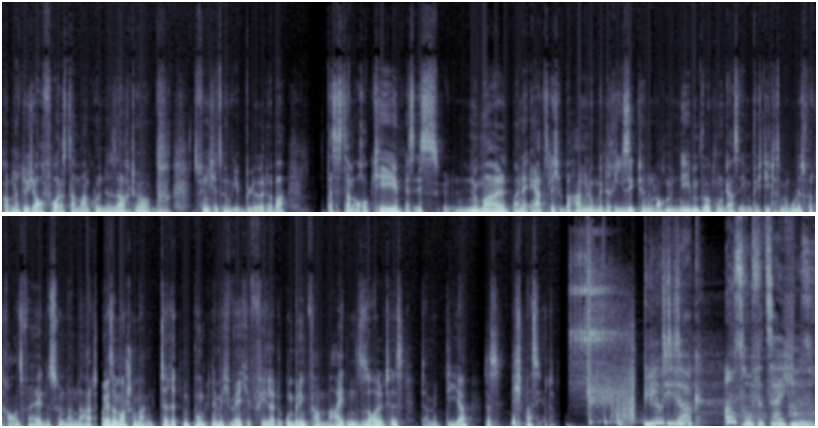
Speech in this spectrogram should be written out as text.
Kommt natürlich auch vor, dass da mal ein Kunde sagt, ja, pff, das finde ich jetzt irgendwie blöd, aber das ist dann auch okay. Es ist nun mal eine ärztliche Behandlung mit Risiken und auch mit Nebenwirkungen. Und da ist eben wichtig, dass man ein gutes Vertrauensverhältnis zueinander hat. Und jetzt sind wir auch schon beim dritten Punkt, nämlich welche Fehler du unbedingt vermeiden solltest, damit dir das nicht passiert. Beauty Dog, Ausrufezeichen.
